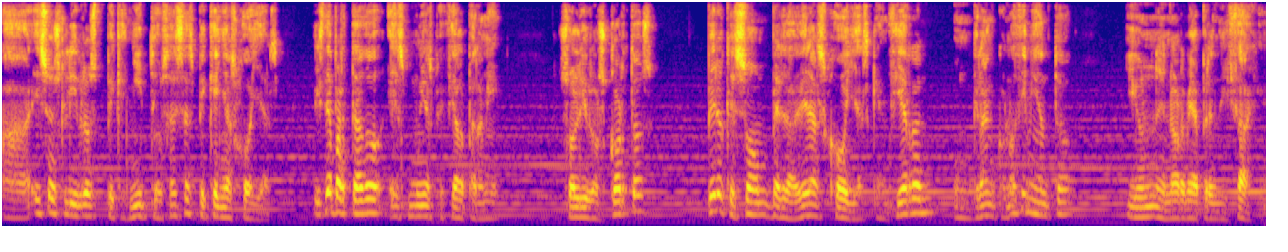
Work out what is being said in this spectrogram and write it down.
a esos libros pequeñitos, a esas pequeñas joyas. Este apartado es muy especial para mí. Son libros cortos, pero que son verdaderas joyas que encierran un gran conocimiento y un enorme aprendizaje.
